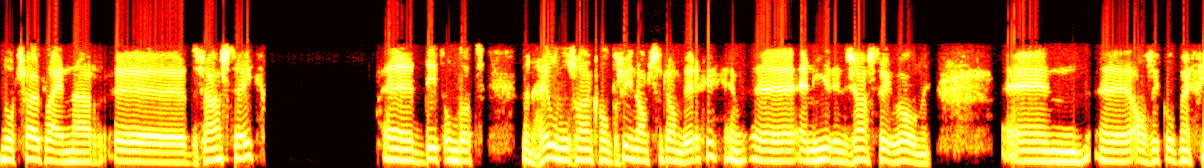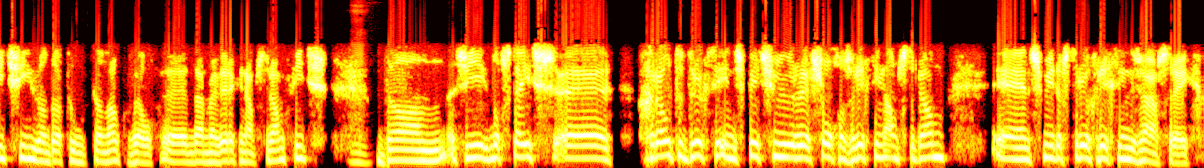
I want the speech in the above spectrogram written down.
Noord-Zuidlijn naar de Zaanstreek. dit omdat een heleboel zaankanters in Amsterdam werken en, en hier in de Zaanstreek wonen. En uh, als ik op mijn fiets zie, want dat doe ik dan ook wel uh, naar mijn werk in Amsterdam fiets, dan zie ik nog steeds uh, grote drukte in de spitsuur, s ochtends richting Amsterdam en smiddags terug richting de Zaanstreek.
